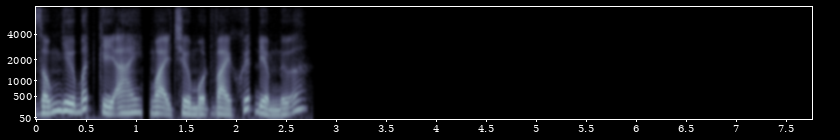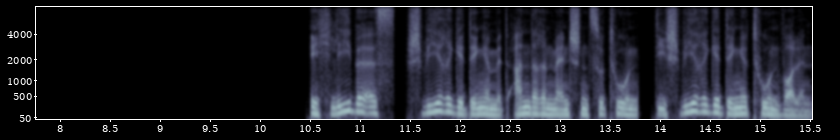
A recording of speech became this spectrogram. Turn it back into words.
giống như bất kỳ ai, ngoại trừ một vài khuyết điểm nữa. Ich liebe es, schwierige Dinge mit anderen Menschen zu tun, die schwierige Dinge tun wollen.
